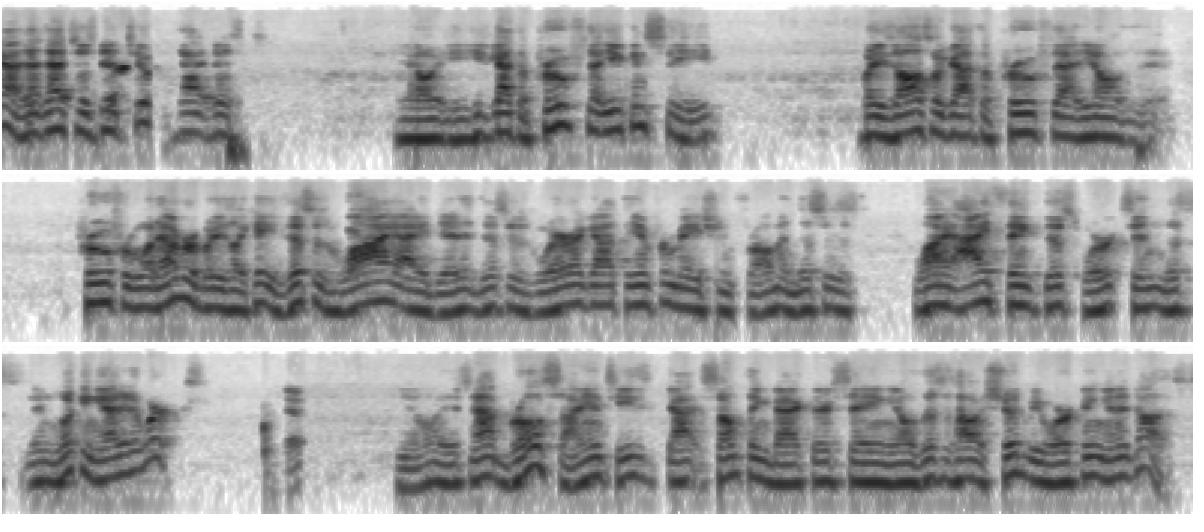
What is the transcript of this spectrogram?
yeah, that, that's just it too. Not just you know, he's got the proof that you can see, but he's also got the proof that, you know, proof or whatever. But he's like, hey, this is why I did it. This is where I got the information from. And this is why I think this works. in this, in looking at it, it works. Yep. You know, it's not bro science. He's got something back there saying, you know, this is how it should be working, and it does.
